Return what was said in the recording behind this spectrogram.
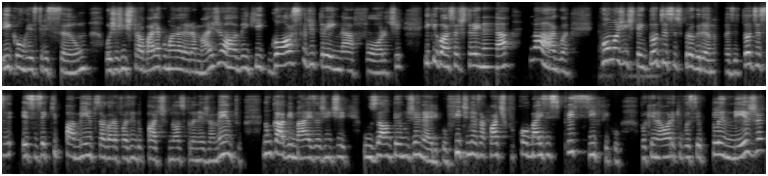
e com restrição. Hoje a gente trabalha com uma galera mais jovem que gosta de treinar forte e que gosta de treinar na água. Como a gente tem todos esses programas e todos esses equipamentos agora fazendo parte do nosso planejamento, não cabe mais a gente usar um termo genérico. O fitness aquático ficou mais específico, porque na hora que você planeja,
